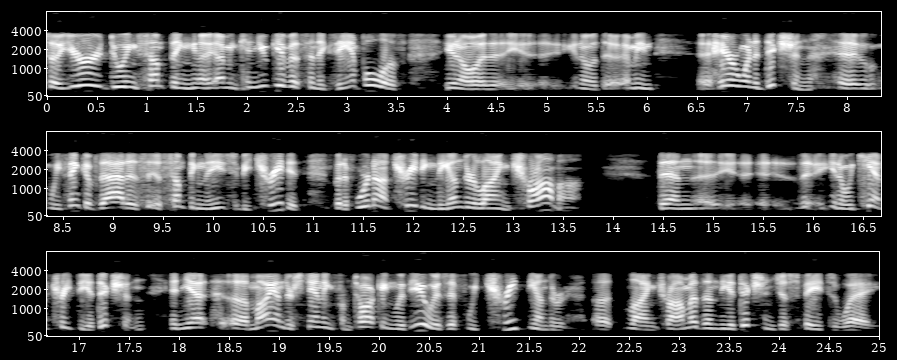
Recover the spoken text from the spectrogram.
so you're doing something. I mean, can you give us an example of, you know, uh, you know, I mean, uh, heroin addiction. Uh, we think of that as as something that needs to be treated, but if we're not treating the underlying trauma, then uh, you know we can't treat the addiction. And yet, uh, my understanding from talking with you is if we treat the underlying trauma, then the addiction just fades away.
